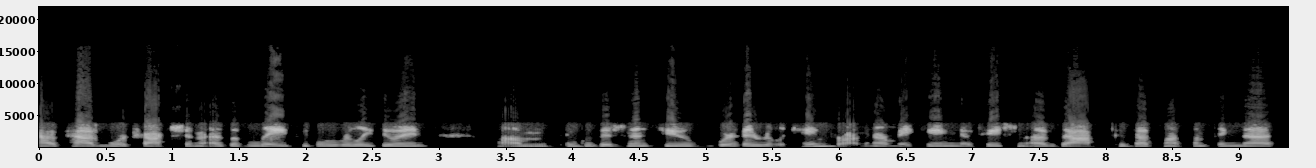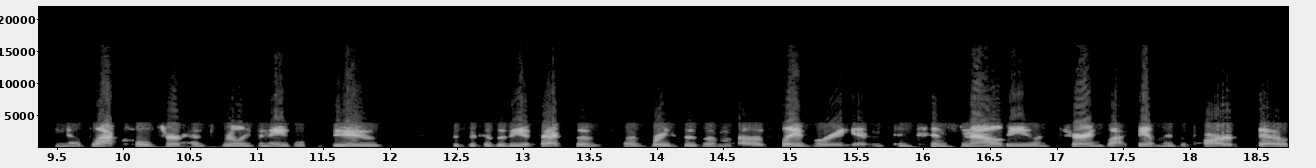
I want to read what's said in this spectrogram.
has had more traction as of late. People are really doing um, inquisition into where they really came from and are making notation of that because that's not something that, you know, Black culture has really been able to do just because of the effects of, of racism, of slavery, and intentionality in tearing Black families apart. So,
